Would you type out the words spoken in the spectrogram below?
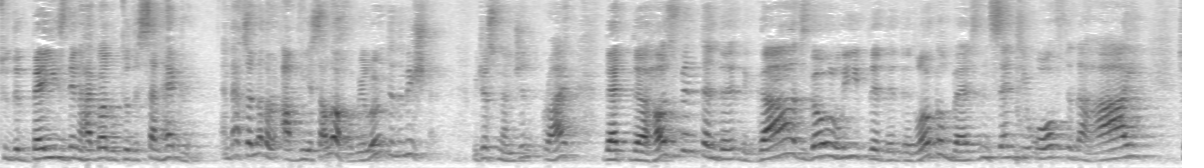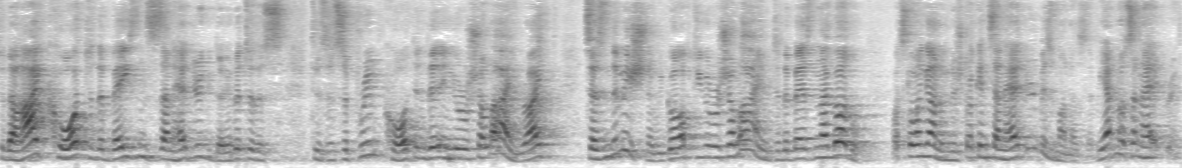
to the Beis Din Hagadol, to the Sanhedrin, and that's another obvious halacha we learned in the Mishnah. We just mentioned, right, that the husband and the, the gods go leave the, the, the local Bezdin sends you off to the high to the high court, to the Bezdin Sanhedrin to the to the Supreme Court in the in Yerushalayim, right? It says in the Mishnah, we go up to Yerushalayim to the Bezdin Hagadol. What's going on Nishtok in Sanhedrin? Bisman hazeh. We have no Sanhedrin.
